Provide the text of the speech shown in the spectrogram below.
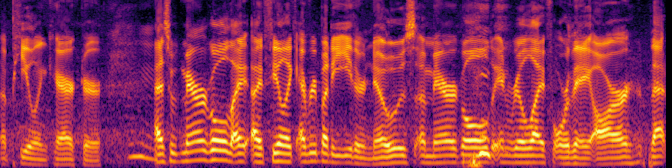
appealing character. As with marigold I, I feel like everybody either knows a marigold in real life or they are. That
